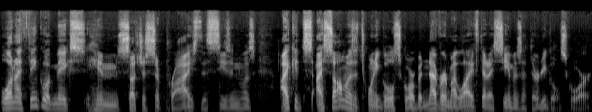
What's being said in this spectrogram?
Well, and I think what makes him such a surprise this season was I could I saw him as a 20 goal scorer, but never in my life did I see him as a 30 goal scorer.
